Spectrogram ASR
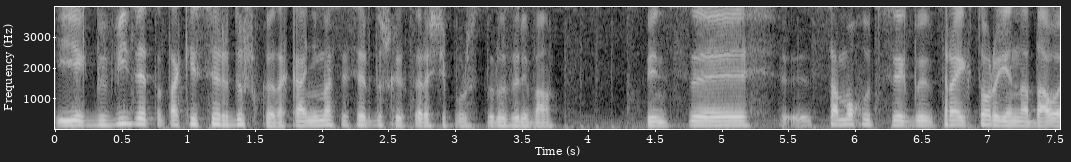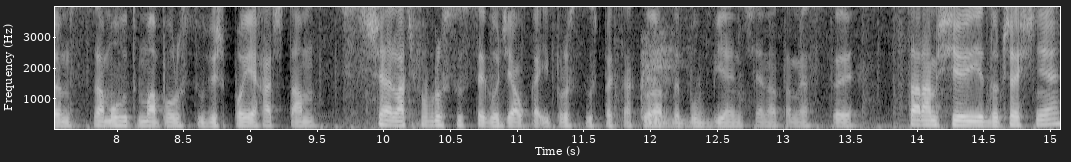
I jakby widzę to takie serduszko, taka animacja serduszka, która się po prostu rozrywa. Więc y, samochód, jakby trajektorię nadałem, samochód ma po prostu, wiesz, pojechać tam, strzelać po prostu z tego działka i po prostu spektakularne był wbięcie, natomiast y, staram się jednocześnie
